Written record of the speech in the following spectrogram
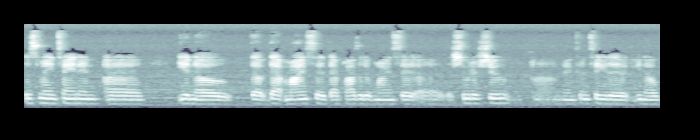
just maintaining, uh, you know, that mindset, that positive mindset, uh, the shooter shoot, um, and continue to, you know,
